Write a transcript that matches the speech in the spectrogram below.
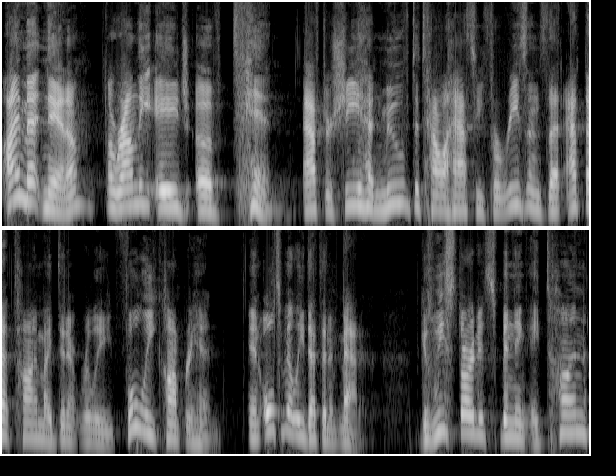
I met Nana around the age of 10 after she had moved to Tallahassee for reasons that at that time I didn't really fully comprehend. And ultimately, that didn't matter because we started spending a ton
